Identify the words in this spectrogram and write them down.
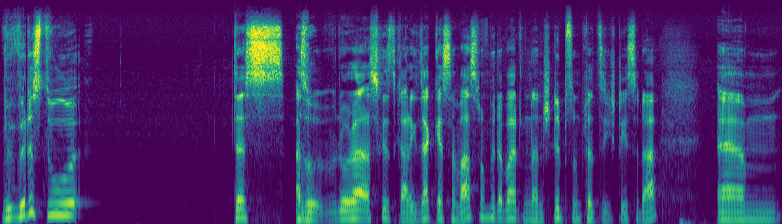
W würdest du das, also du hast jetzt gerade gesagt, gestern warst du noch Mitarbeiter und dann schnippst und plötzlich stehst du da. Ähm,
